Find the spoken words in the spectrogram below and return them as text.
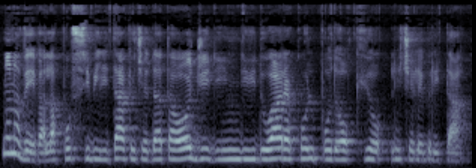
Non aveva la possibilità che ci è data oggi di individuare a colpo d'occhio le celebrità.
